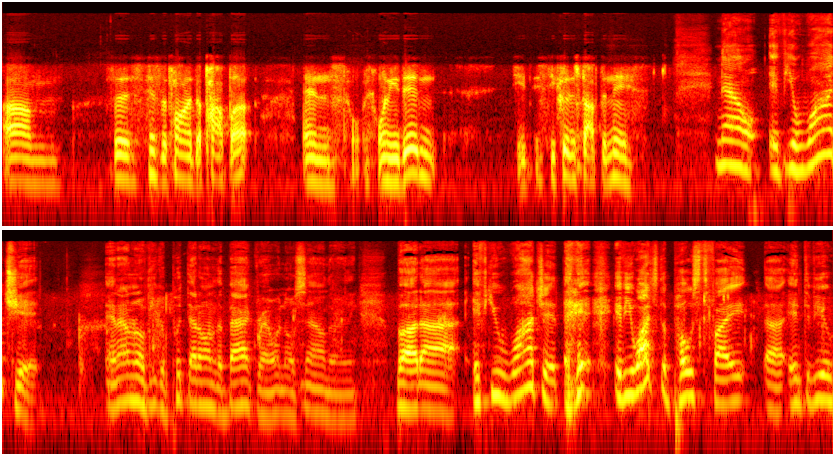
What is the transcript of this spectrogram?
um, for his opponent to pop up, and when he didn't, he he couldn't stop the knee. Now, if you watch it, and I don't know if you could put that on in the background with no sound or anything, but uh, if you watch it, if you watch the post-fight uh, interview,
